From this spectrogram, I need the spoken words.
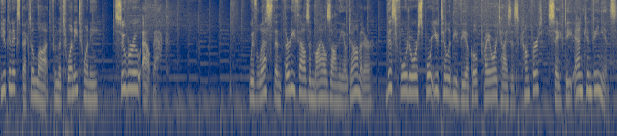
You can expect a lot from the 2020 Subaru Outback. With less than 30,000 miles on the odometer, this four-door sport utility vehicle prioritizes comfort, safety, and convenience.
